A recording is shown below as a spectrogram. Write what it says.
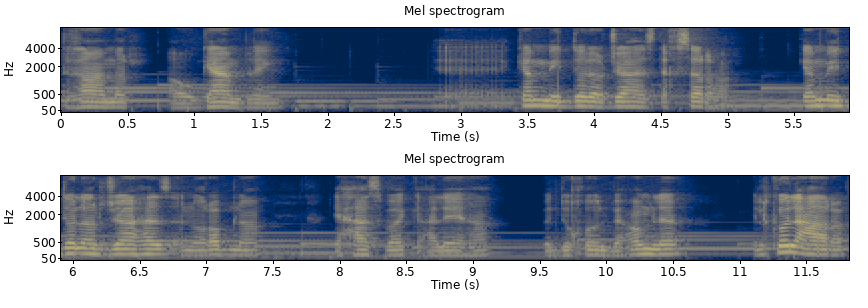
تغامر أو جامبلينج آه، كم مية دولار جاهز تخسرها؟ كم مية دولار جاهز إنه ربنا يحاسبك عليها بالدخول بعملة؟ الكل عارف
